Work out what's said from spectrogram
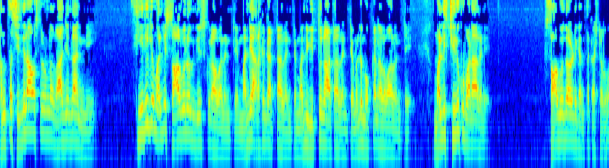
అంత శిథిలావస్థలో ఉన్న రాజధానిని తిరిగి మళ్ళీ సాగులోకి తీసుకురావాలంటే మళ్ళీ అరకగట్టాలంటే మళ్ళీ విత్తు నాటాలంటే మళ్ళీ మొక్క నిలవాలంటే మళ్ళీ చినుకు పడాలంటే సాగుదారుడికి ఎంత కష్టమో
